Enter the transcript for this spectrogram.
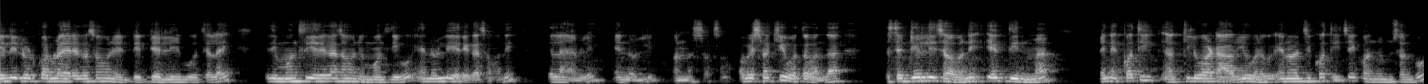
डेली लोड कर्भलाई हेरेका छौँ भने डेली भयो त्यसलाई। यदि मन्थली हेरेका छौँ भने मन्थली भयो एनुअल्ली हेरेका छौँ भने त्यसलाई हामीले एनुअल्ली भन्न सक्छौँ। अब यसमा के हो त भन्दा जस्तै डेली छ भने एक दिनमा होइन कति किलोवाट आवर यो भनेको एनर्जी कति चाहिँ कन्जम्सन भयो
